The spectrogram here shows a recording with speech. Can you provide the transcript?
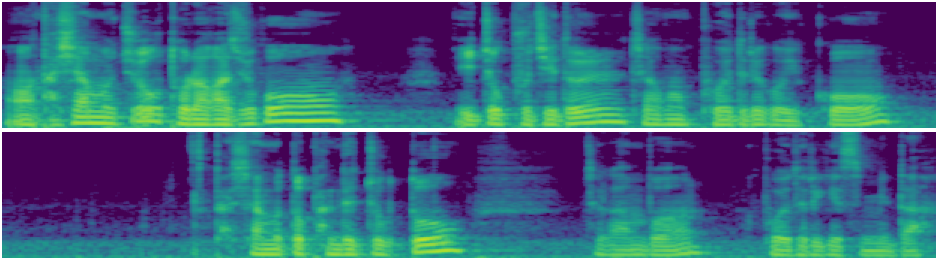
어, 다시 한번 쭉 돌아가지고 이쪽 부지들 제가 한번 보여드리고 있고 다시 한번 또 반대쪽도 제가 한번 보여드리겠습니다.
